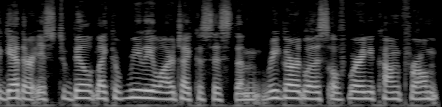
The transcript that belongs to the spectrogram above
together is to build like a really large ecosystem, regardless of where you come from.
